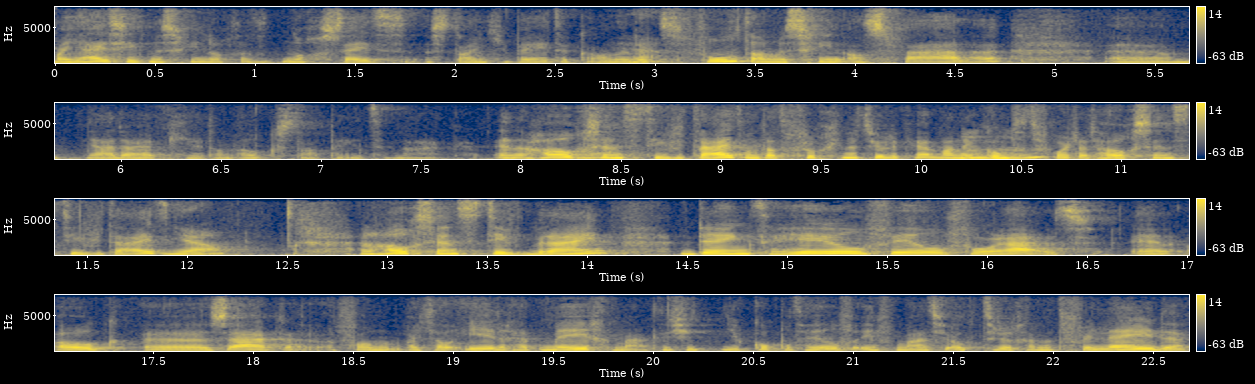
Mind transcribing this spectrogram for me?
Maar jij ziet misschien nog dat het nog steeds een standje beter kan. En het voelt dan misschien als falen. Ehm, ja, daar heb je dan ook stappen in te maken. En hoogsensitiviteit, want dat vroeg je natuurlijk, hè, wanneer komt het mhm. voort uit hoogsensitiviteit? Ja. Een hoogsensitief brein denkt heel veel vooruit. En ook uh, zaken van wat je al eerder hebt meegemaakt. Dus je, je koppelt heel veel informatie ook terug aan het verleden.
